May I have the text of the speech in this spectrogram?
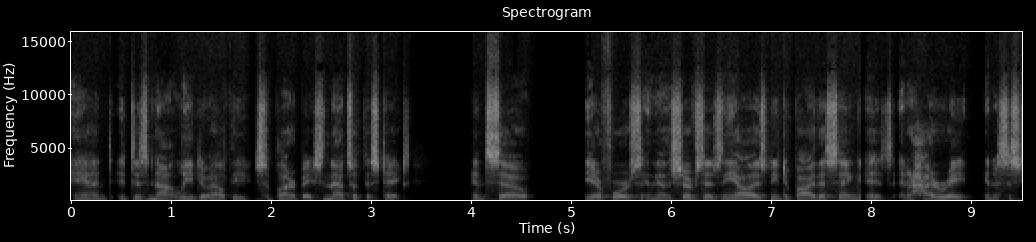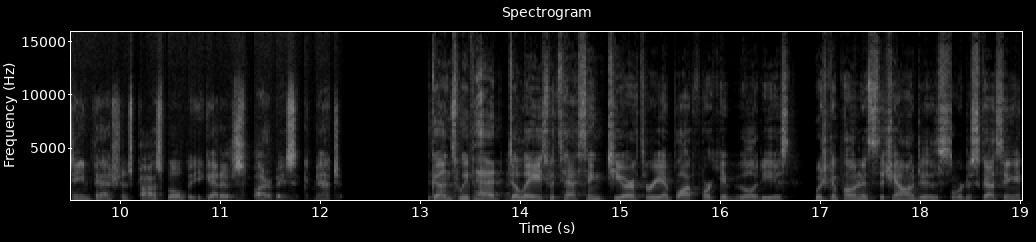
and it does not lead to a healthy supplier base. And that's what this takes. And so the Air Force and the other services and the allies need to buy this thing as, at a higher rate in a sustained fashion as possible, but you got to have a supplier base that can match it. Gunz, we've had delays with testing TR3 and Block 4 capabilities, which components, the challenges we're discussing.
